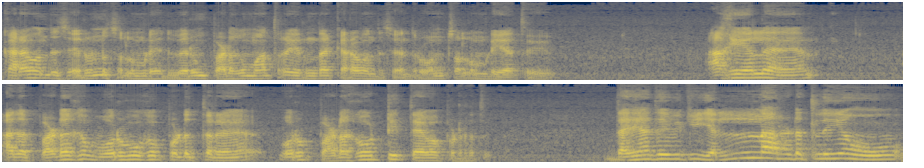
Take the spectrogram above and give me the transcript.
கரை வந்து சேரும்னு சொல்ல முடியாது. வெறும் படகு மாத்திரம் இருந்தால் கரை வந்து சேர்ந்துருவோம்னு சொல்ல முடியாது. ஆகையால் அதை படகை ஒருமுகப்படுத்துகிற ஒரு படகோட்டி தேவைப்படுறது. தயாதேவிக்கு எல்லாரிடத்துலையும்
